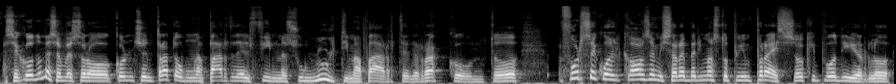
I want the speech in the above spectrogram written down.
secondo me se avessero concentrato una parte del film sull'ultima parte del racconto, forse qualcosa mi sarebbe rimasto più impresso, chi può dirlo?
